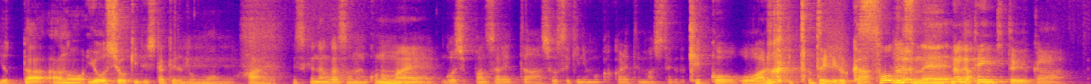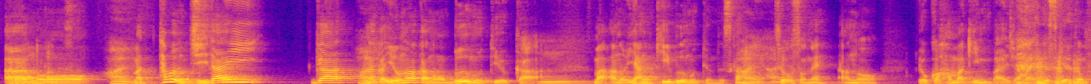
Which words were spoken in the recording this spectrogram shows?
言った、あの、幼少期でしたけれども、はい。ですけどなんかそのこの前ご出版された書籍にも書かれてましたけど結構悪かったというかそうですね。なんか転機というか？あの、はい、まあ、多分時代が、はい。なんか世の中のブームっていうか、うん。まあ、あの、ヤンキーブームっていうんですか、はいはい。それこそね、あの、横浜銀杯じゃないですけれども、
